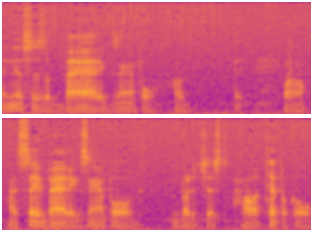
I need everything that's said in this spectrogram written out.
and this is a bad example. Of, well, I say bad example, but it's just how a typical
